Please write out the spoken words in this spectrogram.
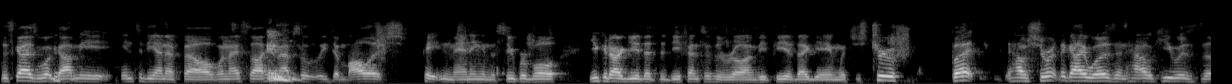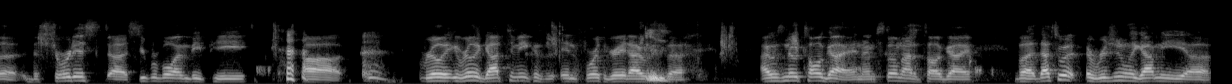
This guy's what got me into the NFL. When I saw him absolutely demolish Peyton Manning in the Super Bowl, you could argue that the defense was the real MVP of that game, which is true. but how short the guy was and how he was the the shortest uh, Super Bowl MVP uh, really it really got to me because in fourth grade I was uh, I was no tall guy and I'm still not a tall guy, but that's what originally got me uh,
